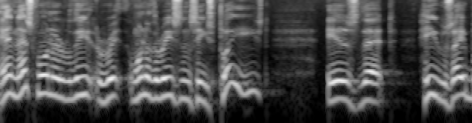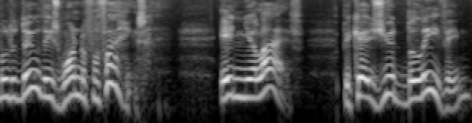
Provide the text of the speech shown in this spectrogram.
And that's one of the, one of the reasons he's pleased is that he was able to do these wonderful things in your life because you'd believe him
